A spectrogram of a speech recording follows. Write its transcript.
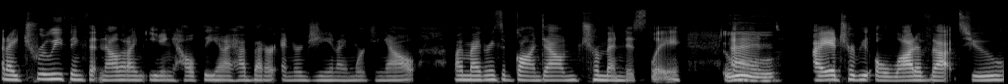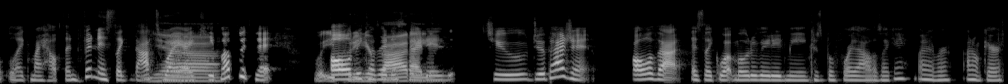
And I truly think that now that I'm eating healthy and I have better energy and I'm working out, my migraines have gone down tremendously. Ooh. And I attribute a lot of that to like my health and fitness. Like that's why I keep up with it all put in your because I decided to do a pageant. All of that is like what motivated me because before that I was like, hey, whatever, I don't care.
